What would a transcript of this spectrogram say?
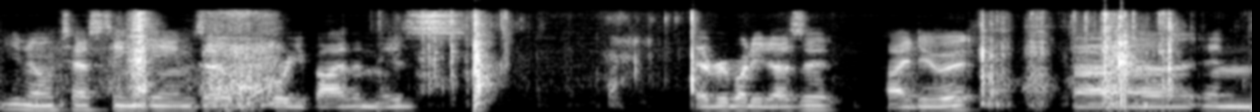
you know, testing games out before you buy them is everybody does it. I do it. Uh, and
